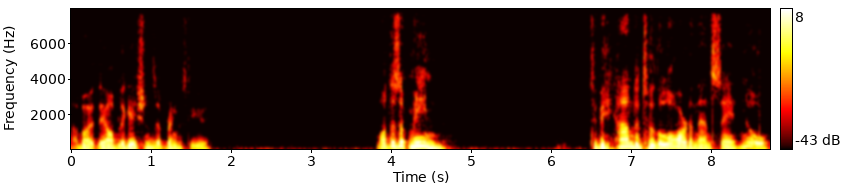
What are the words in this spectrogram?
about the obligations it brings to you. What does it mean to be handed to the Lord and then say, No,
